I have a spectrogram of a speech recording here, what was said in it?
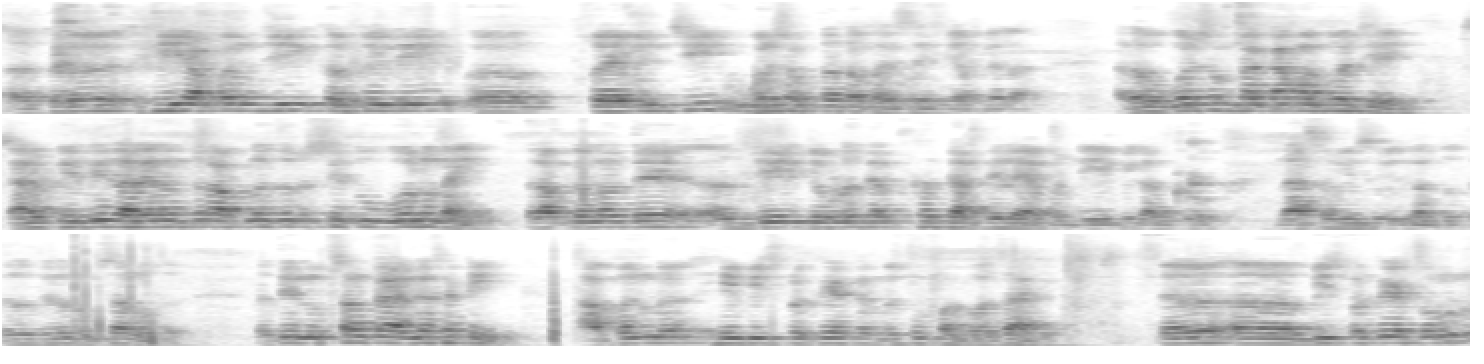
तर हे आपण जी करतोय ते सोयाबीनची उगवण क्षमता तपासायची आपल्याला. आता उगवण क्षमता का महत्वाची आहे? कारण पेरणी झाल्यानंतर आपलं जर शेत उगवलं नाही तर आपल्याला ते जे जेवढं त्यात खत घातलेलं आहे आपण डीएपी घालतो दहा वीस वीस घालतो तर त्याचं नुकसान होतं. तर ते नुकसान टाळण्यासाठी आपण ही बीज प्रक्रिया करणं खूप महत्वाचं आहे. तर बीज प्रक्रिया करून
